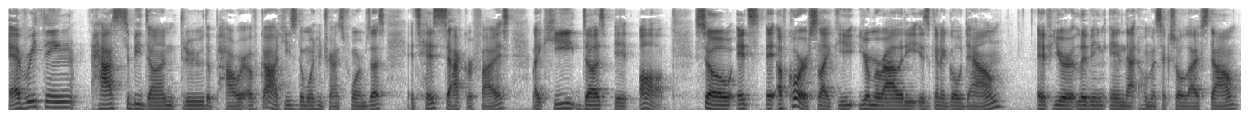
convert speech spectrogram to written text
Everything has to be done through the power of God. He's the one who transforms us. It's His sacrifice. Like He does it all. So it's, it, of course, like your morality is going to go down if you're living in that homosexual lifestyle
